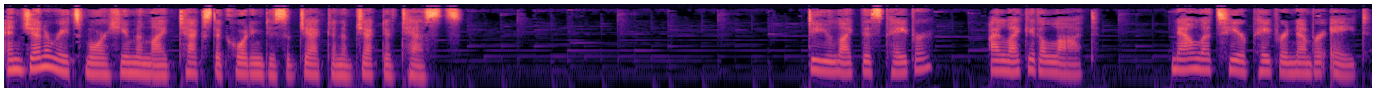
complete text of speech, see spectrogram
and generates more human like text according to subject and objective tests. Do you like this paper? I like it a lot. Now let's hear paper number 8.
